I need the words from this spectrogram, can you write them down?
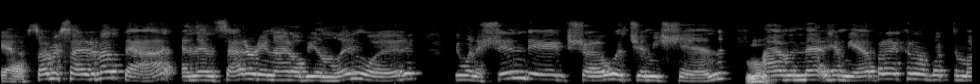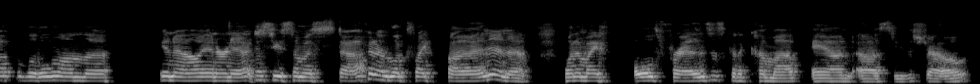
Yeah, so I'm excited about that. And then Saturday night, I'll be in Lynnwood doing a shindig show with Jimmy Shin. Ooh, I haven't met him yet, but I kind of looked him up a little on the, you know, internet to see some of his stuff, and it looks like fun. And uh, one of my old friends is going to come up and uh, see the show.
